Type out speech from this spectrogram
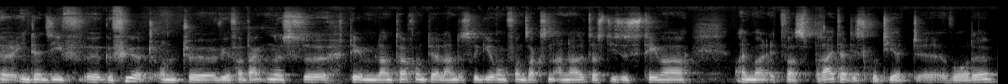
äh, intensiv äh, geführt und äh, wir verdanken es äh, dem Landtag und der Landesregierung von Sachsen-Anhalt, dass dieses Thema einmal etwas breiter diskutiert äh, wurde.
